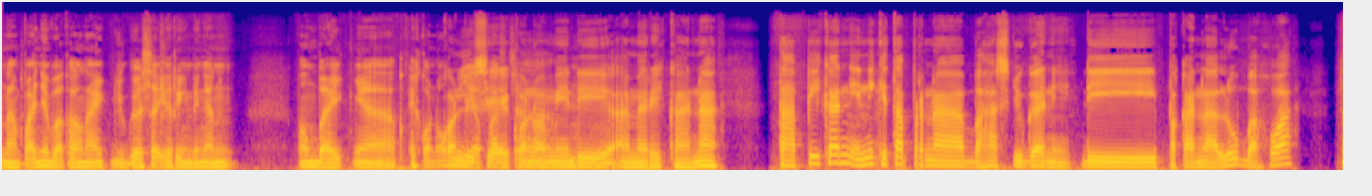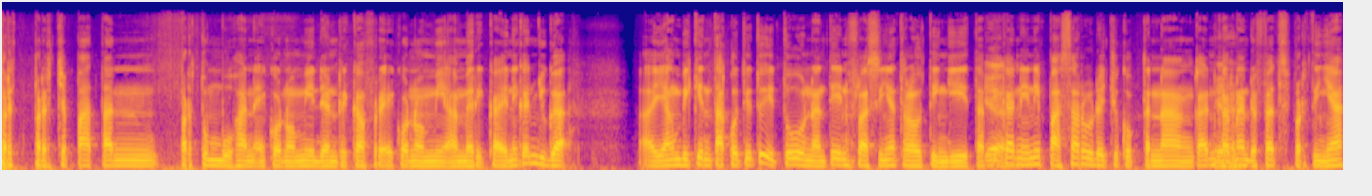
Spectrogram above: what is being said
nampaknya bakal naik juga seiring dengan membaiknya ekonomi ya, kondisi pasca- ekonomi di. Amerika. Nah, tapi kan ini kita pernah bahas juga nih di pekan lalu bahwa per- percepatan pertumbuhan ekonomi dan recovery ekonomi Amerika ini kan juga eh, yang bikin takut itu itu nanti inflasinya terlalu tinggi. Tapi Ya. kan ini pasar udah cukup tenang kan Ya. karena The Fed sepertinya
